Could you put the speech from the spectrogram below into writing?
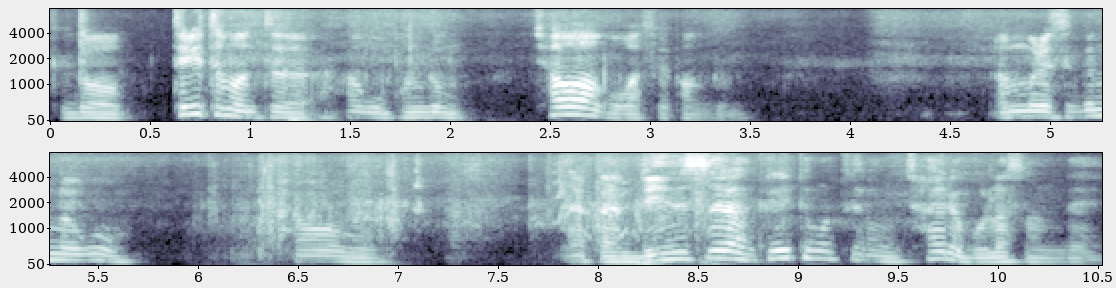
그거 트리트먼트 하고 방금 샤워하고 왔어요, 방금. 안무레슨 끝나고 샤워하고. 약간 린스랑 트리트먼트랑 차이를 몰랐었는데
